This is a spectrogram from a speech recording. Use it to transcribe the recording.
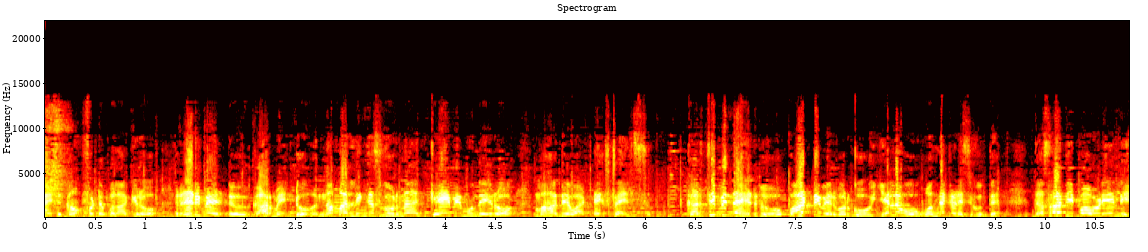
and comfortable ಆಗಿರೋ ರೆಡಿಮೇಡ್ ಗಾರ್ಮೆಂಟ್ ನಮ್ಮ ಲಿಂಗಸ್ಗೂರ್ನ ಕೆವಿ ಮುಂದೆ ಇರೋ ಮಹಾದೇವ ಟೆಕ್ಸ್ಟೈಲ್ಸ್ ಖರ್ಚಿಪಿಂದ ಹಿಡಿದು ಪಾರ್ಟಿ ವೇರ್ ವರ್ಗೂ ಎಲ್ಲವೂ ಒಂದೇ ಕಡೆ ಸಿಗುತ್ತೆ. ದಸರಾ ದೀಪಾವಳಿಯಲ್ಲಿ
